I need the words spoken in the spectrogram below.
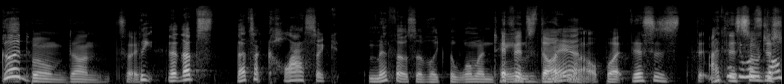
Good. boom, done. It's like, The- that, that's that's a classic mythos of like the woman tames if it's the done man. well, but this is th- I think this it so done well.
